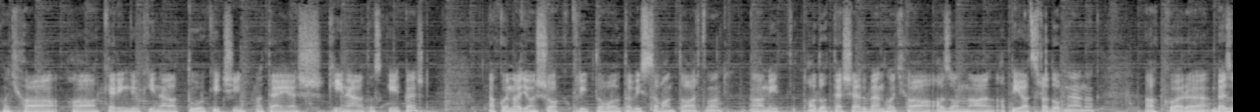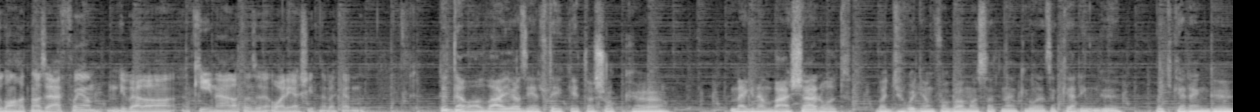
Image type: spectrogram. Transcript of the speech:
hogyha a keringő kínálat túl kicsi a teljes kínálathoz képest, akkor nagyon sok kriptovaluta vissza van tartva, amit adott esetben, hogyha azonnal a piacra dobnának, akkor bezuhanhatna az árfolyam, mivel a kínálat az óriásit növekedne. De devalválja az értékét a sok meg nem vásárolt? Vagy hogyan fogalmazhatnánk jól ez a keringő, vagy kerengő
